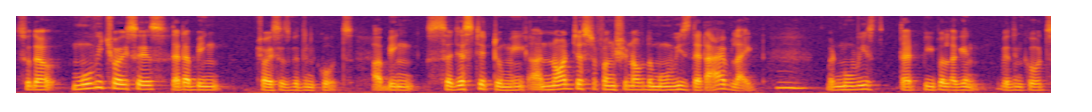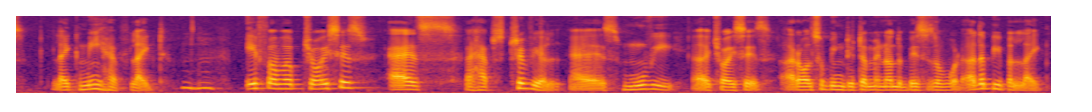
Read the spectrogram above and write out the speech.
So the movie choices that are being choices within quotes are being suggested to me are not just a function of the movies that I've liked, Mm. but movies that people again within quotes like me have liked. Mhm. If our choices as perhaps trivial as movie uh, choices are also being determined on the basis of what other people like.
